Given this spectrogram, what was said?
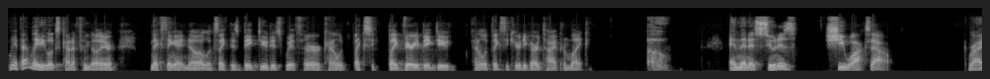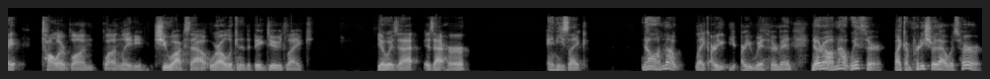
wait, that lady looks kind of familiar. Next thing I know, it looks like this big dude is with her, kind of like like very big dude, kind of looked like security guard type. And I'm like, oh. And then as soon as she walks out, right, taller blonde blonde lady, she walks out. We're all looking at the big dude, like, yo, is that is that her? And he's like, no, I'm not. Like, are you are you with her, man? No, no, I'm not with her. Like, I'm pretty sure that was her.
